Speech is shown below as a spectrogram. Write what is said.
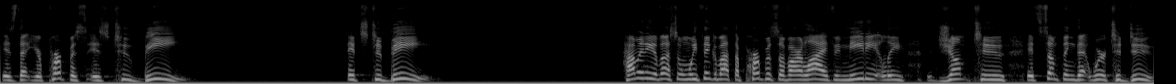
is that your purpose is to be. It's to be. How many of us, when we think about the purpose of our life, immediately jump to it's something that we're to do?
